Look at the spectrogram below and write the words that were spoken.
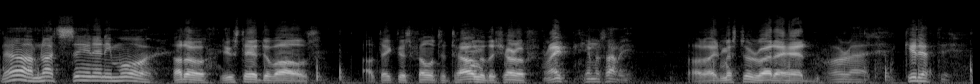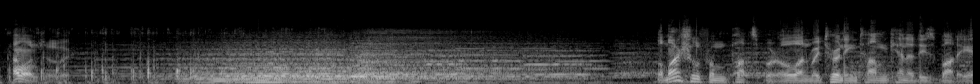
No, I'm not saying any more. Tonto, you stay at Duval's. I'll take this fellow to town to the sheriff. right, Kemosabe. All right, mister, right ahead. All right. Get up there. Come on, Silver. The marshal from Pottsboro, on returning Tom Kennedy's body,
